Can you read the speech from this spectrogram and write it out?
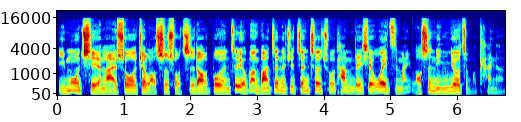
以目前来说，就老师所知道的部分，这有办法真的去侦测出他们的一些位置吗？老师，您又怎么看呢？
